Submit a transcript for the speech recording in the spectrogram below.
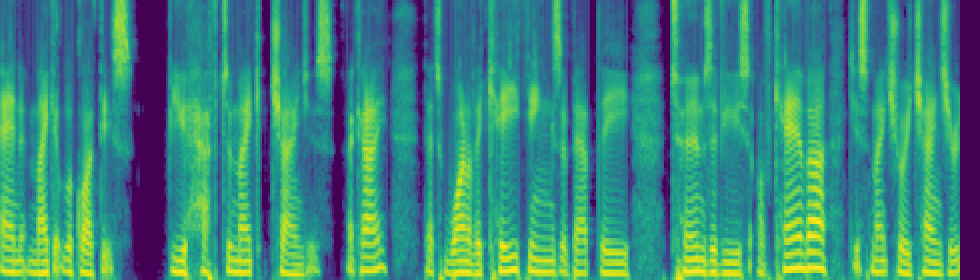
and make it look like this. You have to make changes, okay? That's one of the key things about the terms of use of Canva. Just make sure you change, your,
